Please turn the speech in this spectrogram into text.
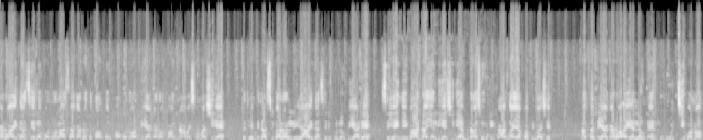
ကတော့အိုက်တန်းဆယ်လောက်ပေါ့နော်လာဆက်ကတော့1300ပေါ့နော်နေရာကတော့ဘန်နာပဲဆက်မှာရှိတယ်တတိမိသားစုကတော့400အိုက်တန်းဆယ်ကိုလုပ်ပေးရတယ်စရိတ်ငိမ့်ပါနာရက်4ရက်ရှိတယ်မနာဆိုဒီက900ပါပေးပါရှင် နောက်တစ်နေရာကတော့အဲ့အလုံးနဲ့လူကိုကြည့်ပေါ့နော်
